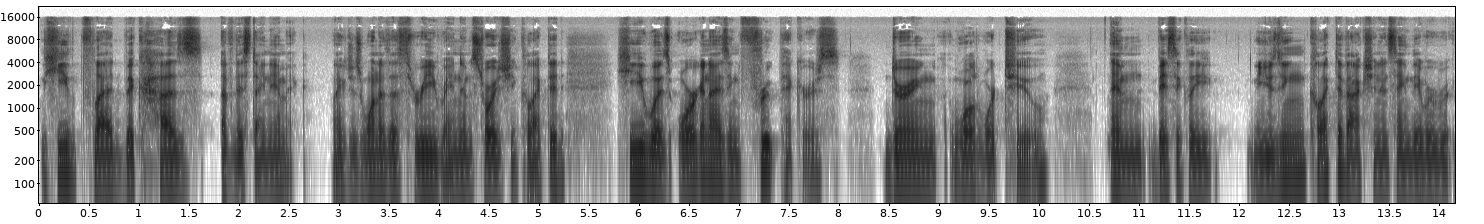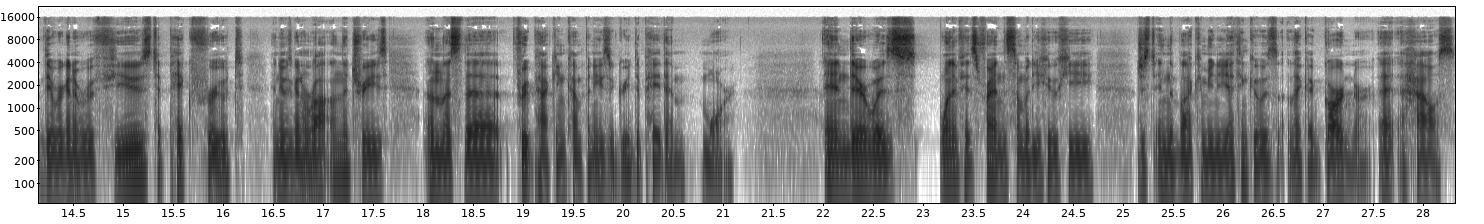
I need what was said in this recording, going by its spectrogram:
he fled because of this dynamic. Like just one of the three random stories she collected, he was organizing fruit pickers during World War II and basically using collective action and saying they were they were going to refuse to pick fruit and it was going to rot on the trees unless the fruit packing companies agreed to pay them more. And there was one of his friends, somebody who he just in the black community, I think it was like a gardener at a house,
